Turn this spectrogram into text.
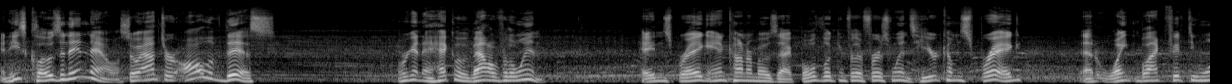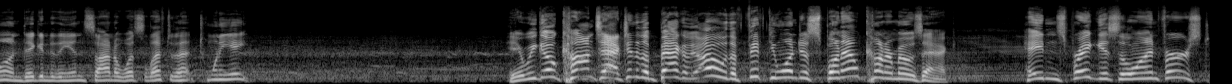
and he's closing in now. So after all of this, we're getting a heck of a battle for the win. Hayden Sprague and Connor Mosack both looking for their first wins. Here comes Sprague, that white and black 51, digging to the inside of what's left of that 28. Here we go. Contact into the back of Oh, the 51 just spun out Connor Mosack. Hayden Sprague gets to the line first.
